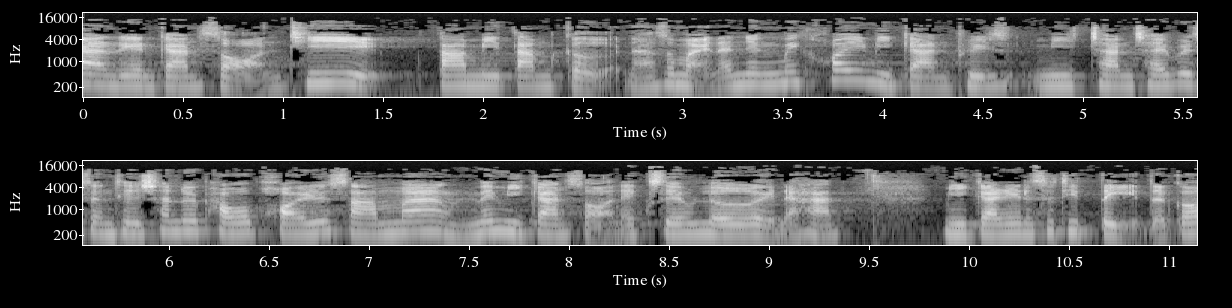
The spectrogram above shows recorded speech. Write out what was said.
การเรียนการสอนที่ตามมีตามเกิดนะสมัยนั้นยังไม่ค่อยมีการมีการใช้ presentation ด้วย PowerPoint ด้วยซ้ำมาก ไม่มีการสอน Excel เลยนะคะมีการเรียนสถิติ แต่ก็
